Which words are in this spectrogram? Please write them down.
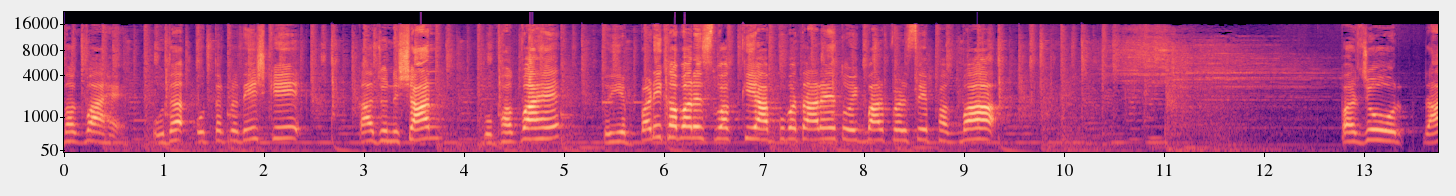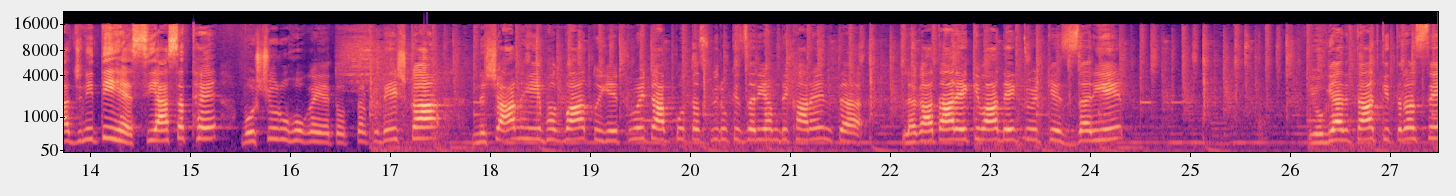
भगवा है। उधर उत्तर प्रदेश के, का जो निशान, वो भगवा है। तो ये बड़ी खबर इस वक्त की आपको बता रहे हैं। तो एक बार फिर से भगवा पर जो राजनीति है, सियासत है, वो शुरू हो गई है तो उत्तर प्रदेश का निशान है ये भगवा। तो ये ट्वीट आपको तस्वीरों के ज़रिए हम दिखा रहे हैं। लगातार एक के बाद एक ट्वीट के ज़रिए। योगी आदित्यनाथ की तरफ़ से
